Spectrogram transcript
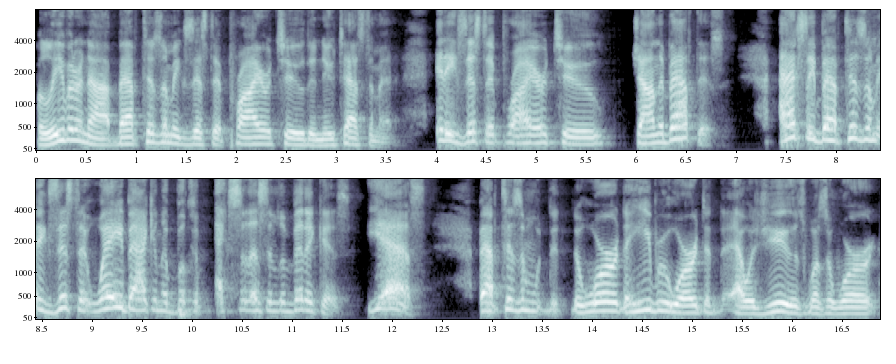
Believe it or not, baptism existed prior to the New Testament. It existed prior to John the Baptist. Actually, baptism existed way back in the book of Exodus and Leviticus. Yes, baptism, the, the word, the Hebrew word that, that was used was a word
